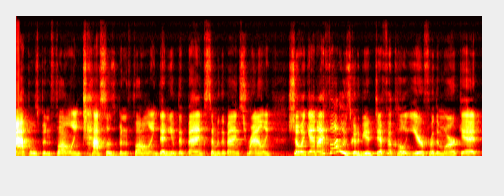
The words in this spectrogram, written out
Apple's been falling, Tesla's been falling. Then you have the banks, some of the banks rallying. So again, I thought it was going to be a difficult year for the market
